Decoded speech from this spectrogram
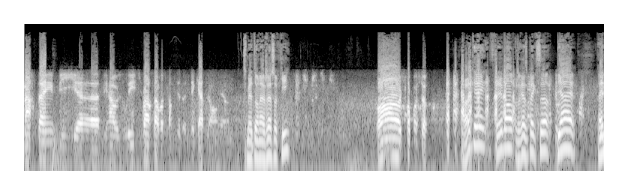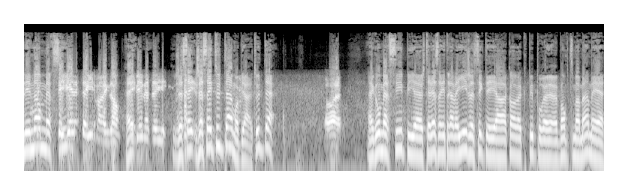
Martin puis, euh, puis Housley, je pense que ça va sortir de ces quatre-là. Tu mets ton argent sur qui? Oh, je crois pas ça. OK, c'est bon, je respecte ça. Pierre, un énorme C'est merci. bien essayé, par exemple. Hey. C'est bien essayé. J'essaie tout le temps, moi, Pierre, tout le temps. Ouais. Un gros merci, puis euh, je te laisse aller travailler. Je sais que tu es encore occupé pour un bon petit moment, mais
